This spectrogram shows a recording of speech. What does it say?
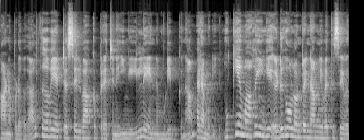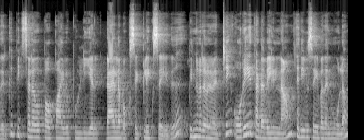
காணப்படுவதால் தேவையற்ற செல்வாக்கு பிரச்சனை இங்கு இல்லை என்ன முடிவுக்கு நாம் பெற முடியும். முக்கியமாக இங்கே எடுகோல் ஒன்றை நாம் நிவர்த்தி செய்வதற்கு பிற்செலவு பகுப்பாய்வு புள்ளியல் டயலபாக்ஸை கிளிக் செய்து பின்வருவனவற்றை ஒரே தடவையில் நாம் தெரிவு செய்வதன் மூலம்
